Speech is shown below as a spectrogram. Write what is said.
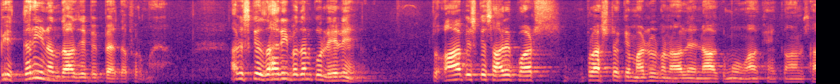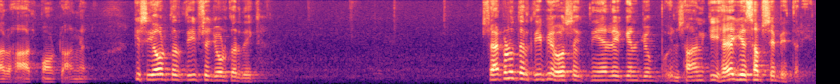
بہترین اندازے پہ پیدا فرمایا۔ اب اس کے ظاہری بدن کو لے لیں، تو آپ اس کے سارے پارٹس پلاسٹر کے ماڈل بنا لیں، ناک، منہ، آنکھیں، کان، سر، ہاتھ، پاؤں، ٹانگیں، کسی اور ترتیب سے جوڑ کر دیکھیں۔ سینکڑوں ترتیبیں ہو سکتی ہیں، لیکن جو انسان کی ہے، یہ سب سے بہترین۔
